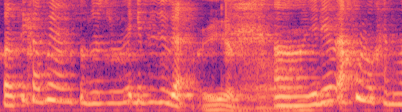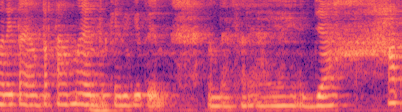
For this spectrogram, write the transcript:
Berarti kamu yang sebelum-sebelumnya gitu juga? Iya Oh, jadi aku bukan wanita yang pertama yang tuh kayak digituin. Yang dasarnya ayah ya jahat.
